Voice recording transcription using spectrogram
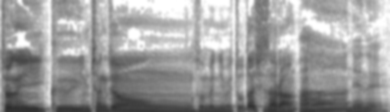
저는 이 그 임창정 선배님의 또다시 사랑 아 네네.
